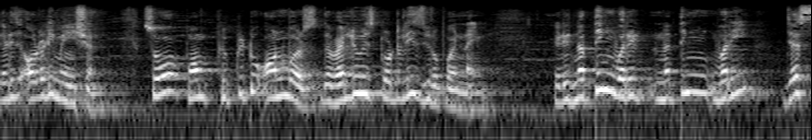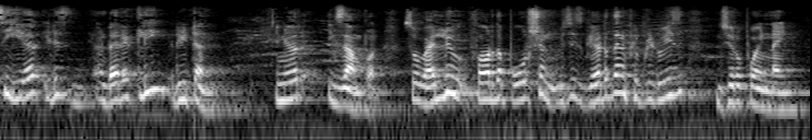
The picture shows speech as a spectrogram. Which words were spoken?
that is already mentioned. So from 52 onwards the value is totally 0.9 it is nothing worry nothing worry just see here it is directly written in your example. So value for the portion which is greater than 52 is 0.9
